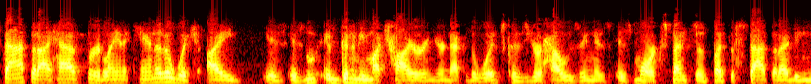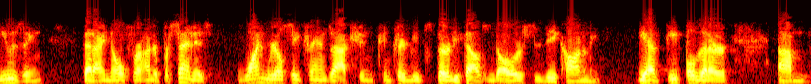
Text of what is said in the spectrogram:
stat that I have for Atlantic Canada, which I is is going to be much higher in your neck of the woods because your housing is is more expensive. But the stat that I've been using that I know for 100% is one real estate transaction contributes $30,000 to the economy. You have people that are um,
